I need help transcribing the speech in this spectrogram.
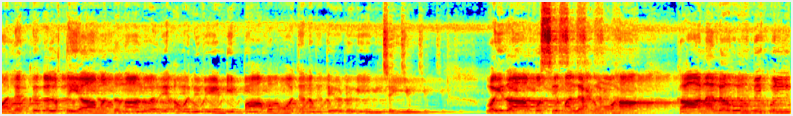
മലക്കുകൾ ഖിയാമത്ത് നാൾ വരെ അവന് വേണ്ടി പാപമോചനം തേടുകയും ചെയ്യും വൈദാ ഖുസിമ ലഹ്മുഹാ كان له بكل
